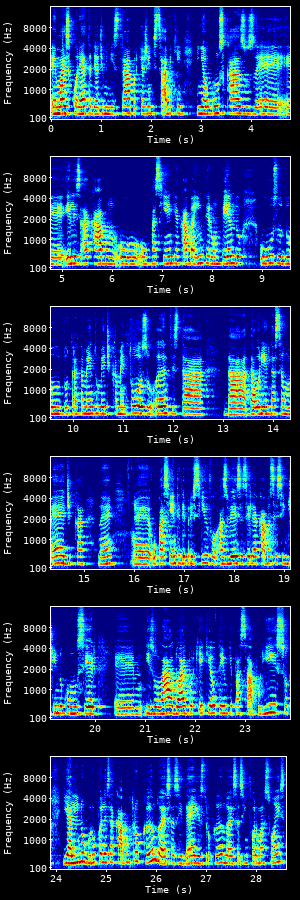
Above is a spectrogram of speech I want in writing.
é, mais correta de administrar, porque a gente sabe que em alguns casos é, é, eles acabam, o, o, paciente acaba interrompendo o uso do, do tratamento medicamentoso antes da da, da orientação médica, né? É, o paciente depressivo, às vezes, ele acaba se sentindo como um ser é, isolado, ai, por que, que eu tenho que passar por isso? E ali no grupo eles acabam trocando essas ideias, trocando essas informações,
